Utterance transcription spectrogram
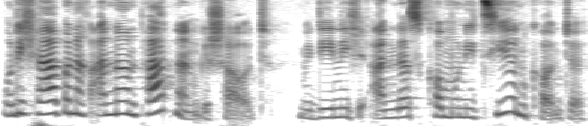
Und ich habe nach anderen Partnern geschaut, mit denen ich anders kommunizieren konnte.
